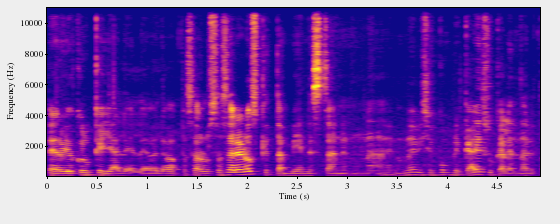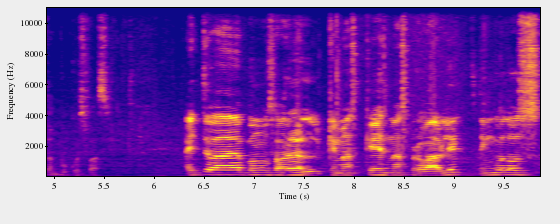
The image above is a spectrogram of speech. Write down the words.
pero yo creo que ya le, le, le va a pasar a los acereros que también están en una, en una división complicada y su calendario tampoco es fácil. Ahí te va, vamos a ver al qué, más, qué es más probable. Tengo dos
